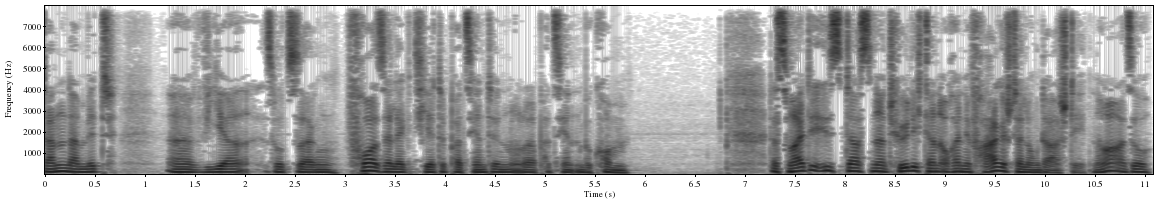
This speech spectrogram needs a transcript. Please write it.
dann damit wir sozusagen vorselektierte Patientinnen oder Patienten bekommen. Das zweite ist, dass natürlich dann auch eine Fragestellung dasteht. Ne? Also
